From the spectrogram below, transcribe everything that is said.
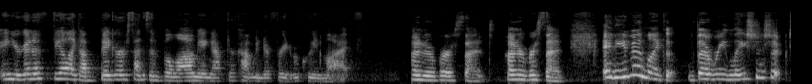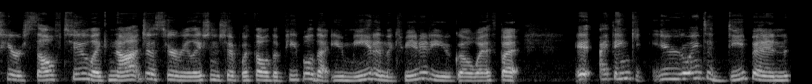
And you're going to feel like a bigger sense of belonging after coming to Freedom Queen Live. Hundred percent, hundred percent, and even like the relationship to yourself too, like not just your relationship with all the people that you meet in the community you go with, but it, I think you're going to deepen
